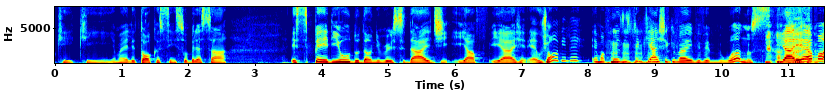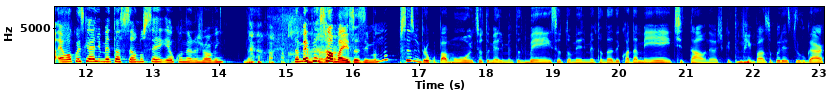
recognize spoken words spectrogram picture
que, que a Maeli toca, assim, sobre essa esse período da universidade e, a, e a, é o jovem, né? É uma coisa assim que acha que vai viver mil anos. E aí é uma, é uma coisa que é alimentação, não sei, eu quando era jovem, né? Também pensava isso assim, não preciso me preocupar muito se eu estou me alimentando bem, se eu estou me alimentando adequadamente e tal, né? Acho que também passo por esse lugar.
